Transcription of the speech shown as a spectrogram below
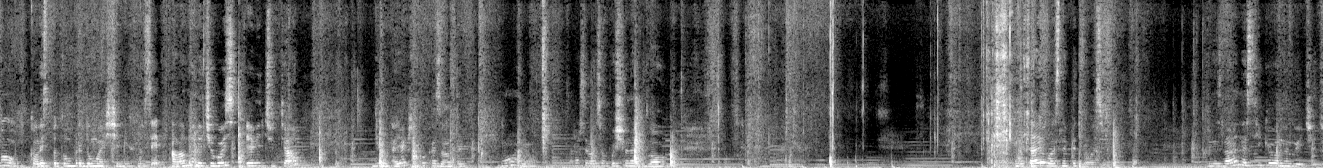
Ну, колись потім придумаю, що їх носити. Але в мене чогось є відчуття. Блін, а як же показати? Можу. Зараз я вас опущу на підлогу. Вітаю вас на підлозі. Не знаю, наскільки вони личать.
